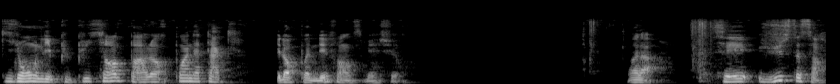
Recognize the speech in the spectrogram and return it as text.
qui ont les plus puissantes par leur point d'attaque et leur point de défense, bien sûr. Voilà, c'est juste ça.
